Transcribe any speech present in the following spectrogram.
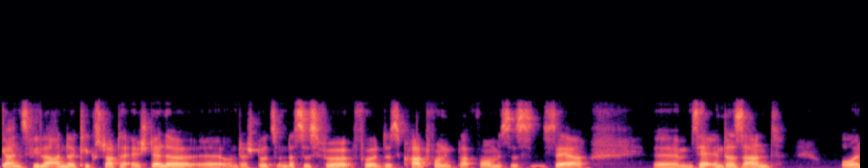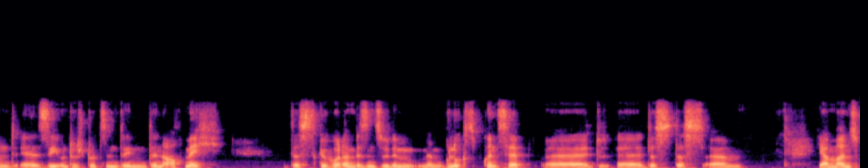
ganz viele andere Kickstarter-Ersteller äh, unterstützt. Und das ist für, für das Crowdfunding-Plattform sehr, ähm, sehr interessant. Und äh, sie unterstützen den, den auch mich. Das gehört ein bisschen zu dem, dem Glücksprinzip, äh, äh das, das ähm, ja, manch,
